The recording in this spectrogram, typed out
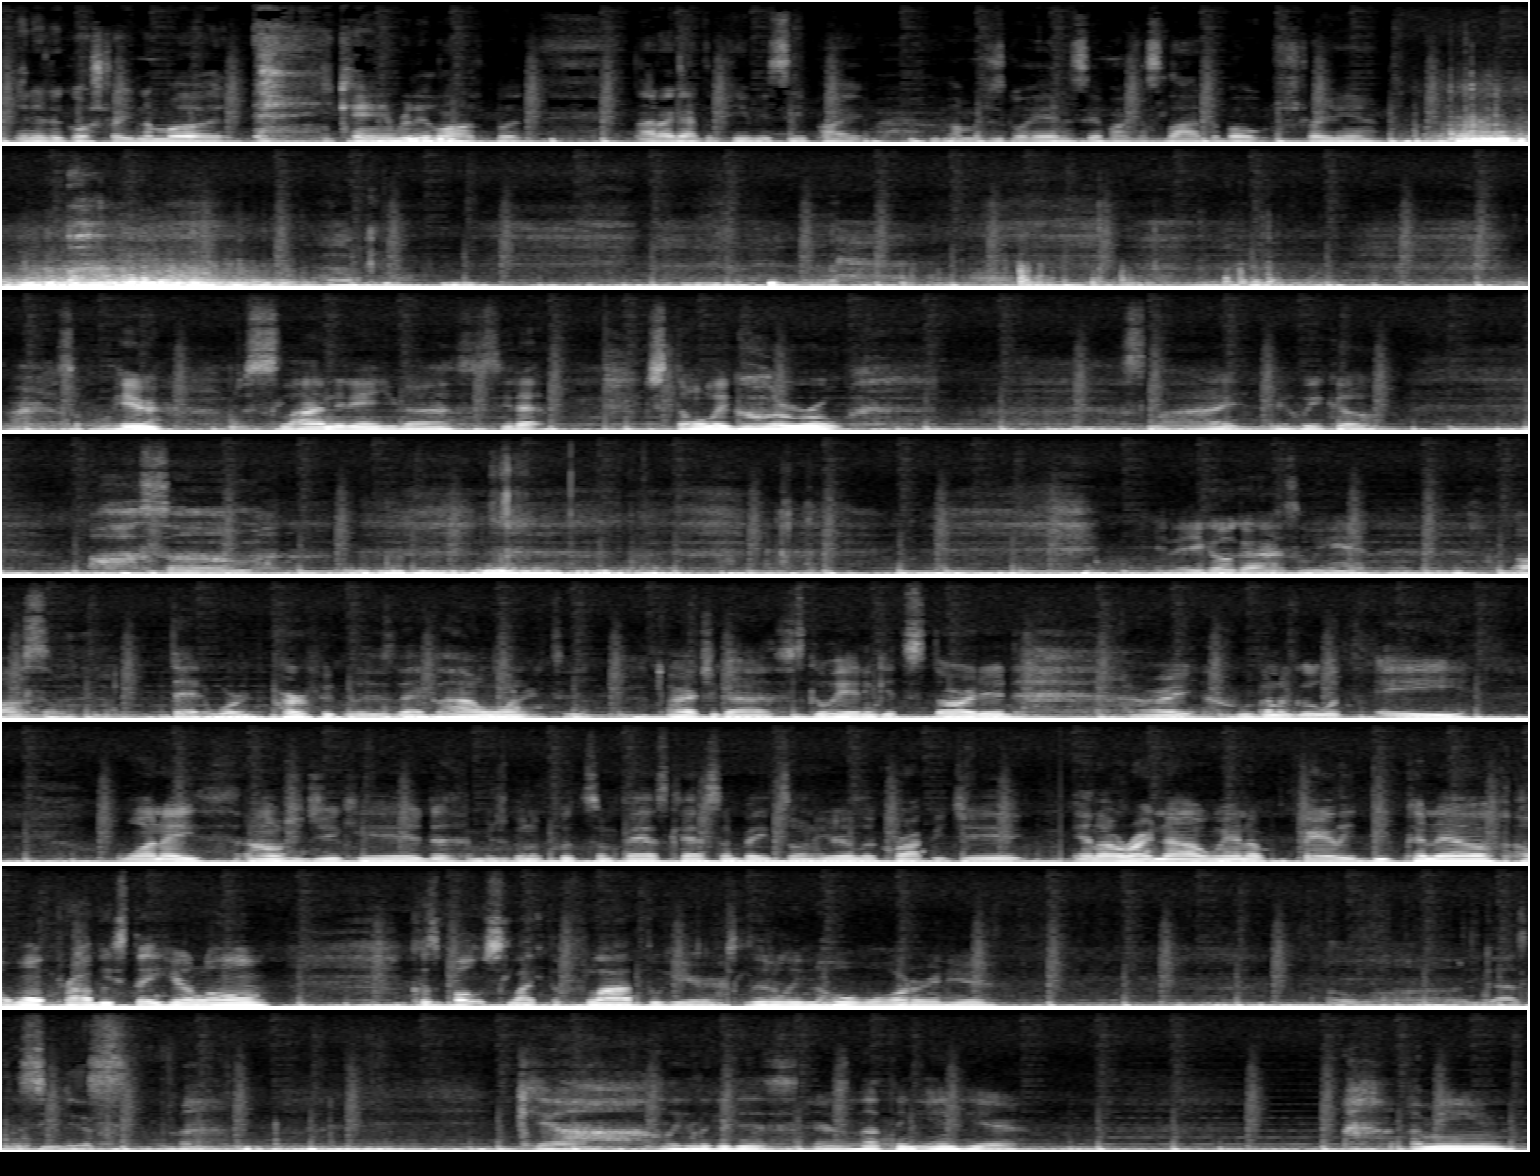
and it'll go straight in the mud. you can't really launch, but now that I got the PVC pipe, I'm gonna just go ahead and see if I can slide the boat straight in. Okay. So from here, just sliding it in, you guys. See that? Just don't let go of the rope. Slide, there we go. Awesome. And there you go, guys, we in. Awesome that worked perfectly. Exactly how i wanted to. All right you guys let's go ahead and get started. All right we're gonna go with a 1 8 ounce jig head. I'm just gonna put some Fast Castin Baits on here a little crappie jig. And uh, right now we're in a fairly deep canal. I won't probably stay here long because boats like to fly through here. There's literally no water in here. Oh uh, you guys can see this. Look, look at this. There's nothing in here. I mean,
